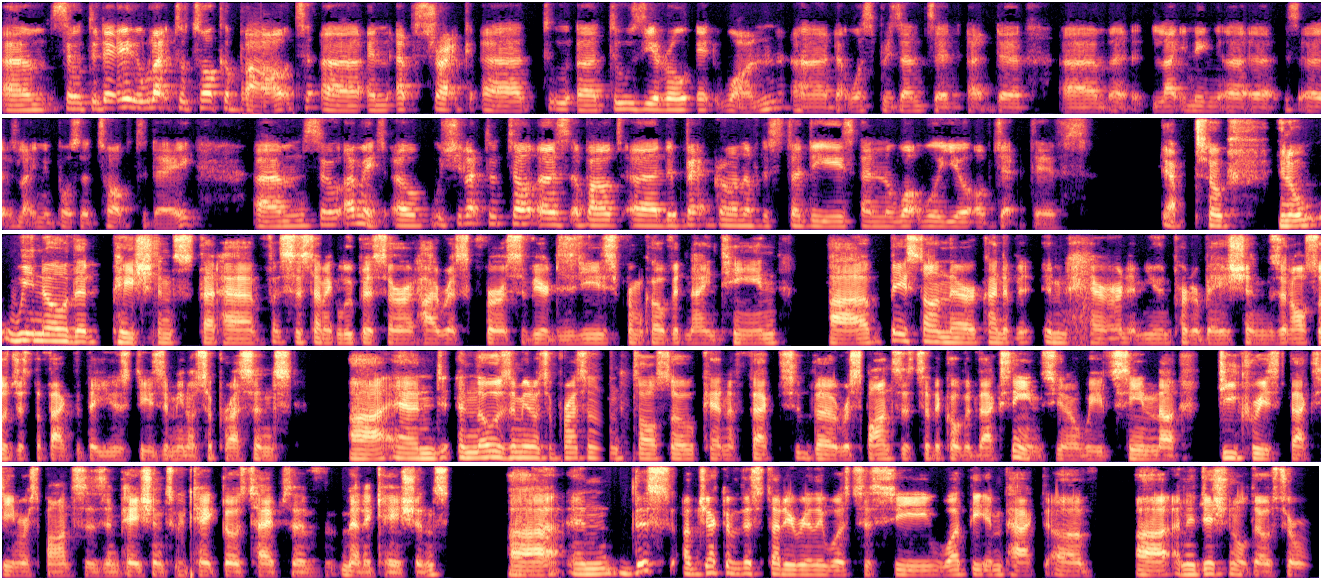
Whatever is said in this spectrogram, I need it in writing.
Um, so today we would like to talk about uh, an abstract uh, two, uh, 2081 uh, that was presented at the um, uh, Lightning uh, Lightning Poster talk today. Um, so Amit, would you like to tell us about the background of the studies and what were your objectives? Yeah. So, you know, we know that patients that have systemic lupus are at high risk for severe disease from COVID 19 uh, based on their kind of inherent immune perturbations and also just the fact that they use these immunosuppressants. Uh, and and those immunosuppressants also can affect the responses to the COVID vaccines. You know, we've seen the decreased vaccine responses in patients who take those types of medications. Uh, and this objective of this study really was to see what the impact of uh, an additional dose or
